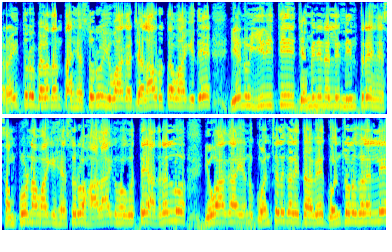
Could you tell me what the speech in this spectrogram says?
ರೈತರು ಬೆಳೆದಂತ ಹೆಸರು ಇವಾಗ ಜಲಾವೃತವಾಗಿದೆ. ಏನು ಈ ರೀತಿ ಜಮೀನಿನಲ್ಲಿ ನಿಂತರೆ ಸಂಪೂರ್ಣವಾಗಿ ಹೆಸರು ಹಾಳಾಗಿ ಹೋಗುತ್ತೆ. ಅದರಲ್ಲೂ ಇವಾಗ ಏನು ಗೊಂಚಲುಗಳಿದ್ದಾವೆ. ಗೊಂಚಲುಗಳಲ್ಲೇ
